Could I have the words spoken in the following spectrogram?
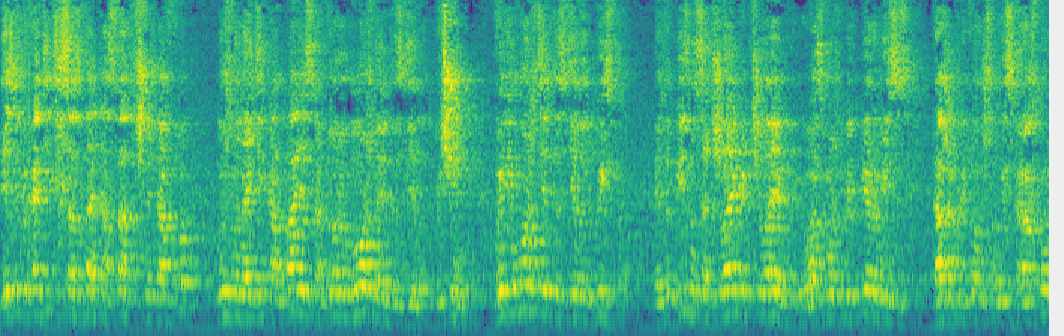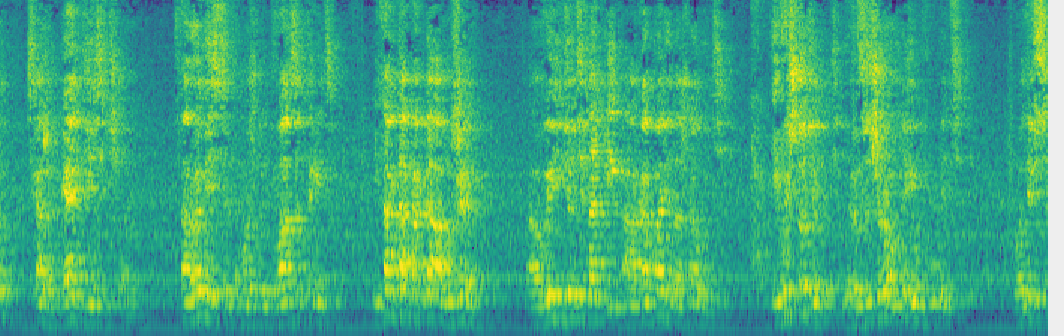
Если вы хотите создать остаточный доход, нужно найти компанию, с которой можно это сделать. Почему? Вы не можете это сделать быстро. Это бизнес от человека к человеку. И у вас может быть первый месяц, даже при том, что вы скоростной, скажем, 5-10 человек. Второй месяц это может быть 20-30. И тогда, когда уже вы идете на пик, а компания должна уйти. И вы что делаете? Вы разочарованы и уходите. Вот и все.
